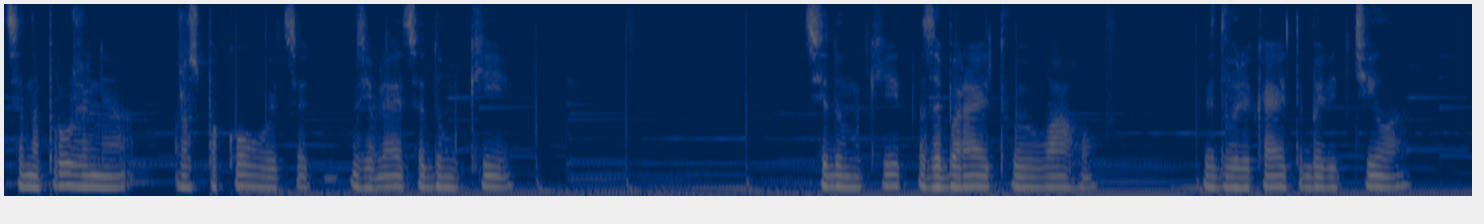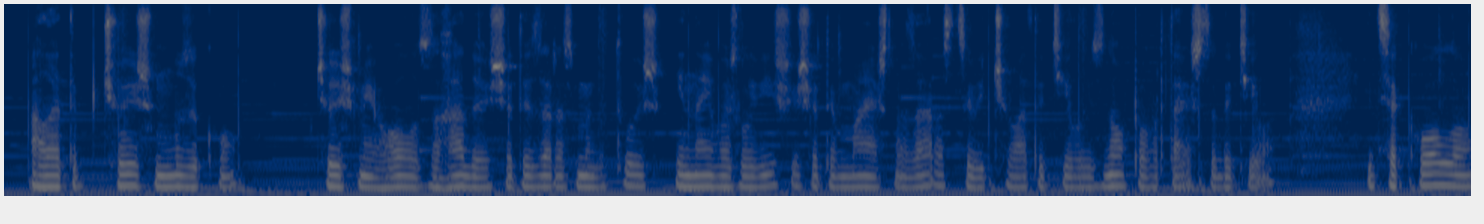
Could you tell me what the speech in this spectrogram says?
Це напруження розпаковується, з'являються думки. Ці думки забирають твою увагу, відволікають тебе від тіла, але ти чуєш музику, чуєш мій голос, згадуєш, що ти зараз медитуєш, і найважливіше, що ти маєш на зараз, це відчувати тіло, і знов повертаєшся до тіла. І це коло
